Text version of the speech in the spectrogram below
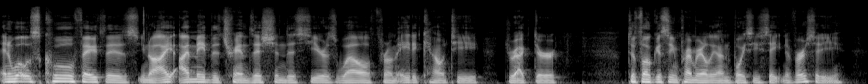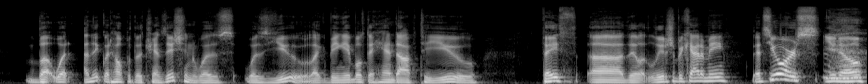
And what was cool, Faith, is you know I, I made the transition this year as well from Ada County director to focusing primarily on Boise State University. But what I think would help with the transition was was you, like being able to hand off to you, Faith, uh, the Leadership Academy, that's yours. You know,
